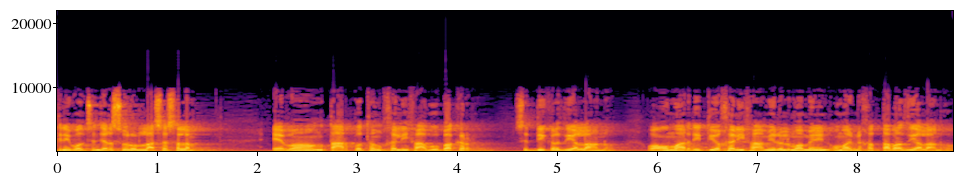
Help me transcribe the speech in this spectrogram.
তিনি বলছেন যে আলাইহি ওয়াসাল্লাম এবং তার প্রথম খলিফা আবু বকর সিদ্দিক রাজি আল্লাহ ও উমার দ্বিতীয় খলিফা আমিরুল মোমিন খত্তাব রাজি আল্লাহ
